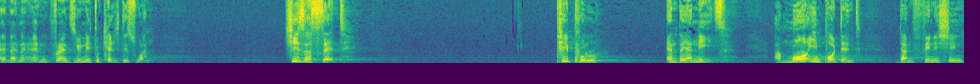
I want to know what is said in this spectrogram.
And, and, and friends, you need to catch this one. Jesus said, people and their needs are more important than finishing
